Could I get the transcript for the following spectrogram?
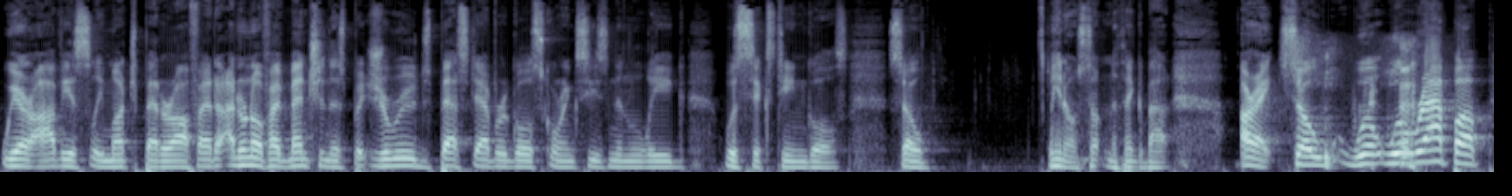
we are obviously much better off. I, I don't know if I've mentioned this, but Giroud's best ever goal scoring season in the league was 16 goals. So you know something to think about. All right, so we'll we'll wrap up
